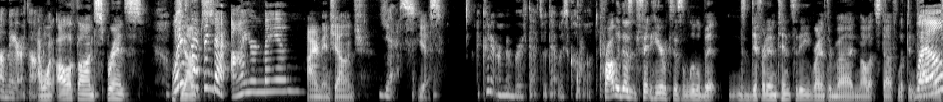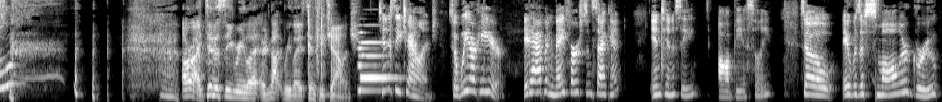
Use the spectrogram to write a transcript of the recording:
a marathon. I want olathon sprints. What is that thing that Iron Man? Iron Man challenge. Yes. Yes. I couldn't remember if that's what that was called. Probably doesn't fit here because it's a little bit different intensity, running through mud and all that stuff, lifting Well. all right, Tennessee relay or not relays, Tennessee challenge. Tennessee Challenge. So we are here. It happened May 1st and 2nd in Tennessee, obviously. So it was a smaller group.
